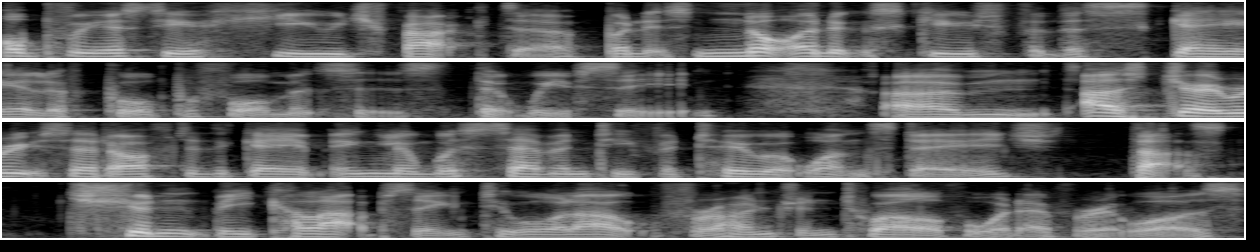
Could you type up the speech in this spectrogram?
obviously a huge factor, but it's not an excuse for the scale of poor performances that we've seen. Um, as Joe Root said after the game, England was 70 for two at one stage. That shouldn't be collapsing to all out for 112 or whatever it was.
